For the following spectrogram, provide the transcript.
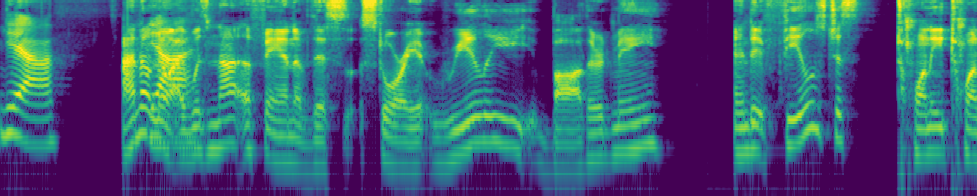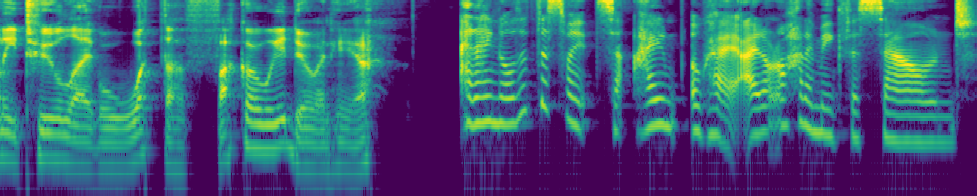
Yeah. I don't know. I was not a fan of this story. It really bothered me. And it feels just 2022 like, what the fuck are we doing here? And I know that this might sound, I'm okay. I don't know how to make this sound.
